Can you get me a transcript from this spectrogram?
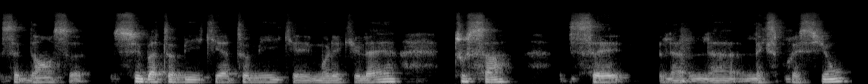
cette danse subatomique et atomique et moléculaire, tout ça, c'est l'expression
